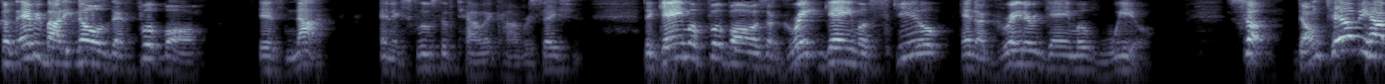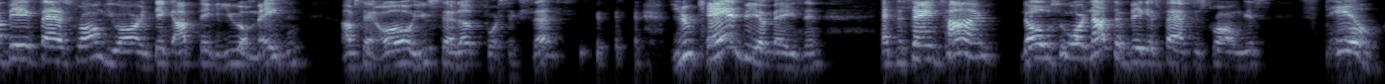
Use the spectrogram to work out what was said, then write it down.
Because everybody knows that football is not an exclusive talent conversation. The game of football is a great game of skill and a greater game of will. So don't tell me how big, fast, strong you are and think I'm thinking you amazing. I'm saying, oh, you set up for success. you can be amazing. At the same time, those who are not the biggest, fastest, strongest still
